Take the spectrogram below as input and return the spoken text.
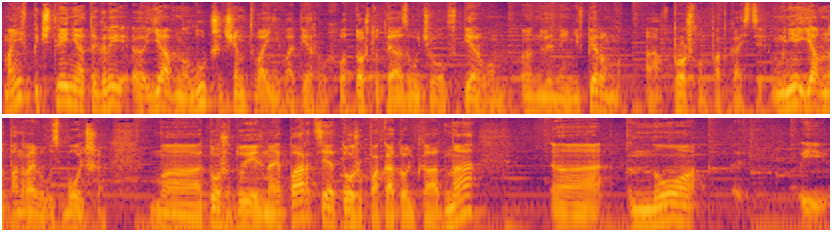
Мои впечатления от игры э, явно лучше, чем твои, во-первых. Вот то, что ты озвучивал в первом, э, вернее, не в первом, а в прошлом подкасте, мне явно понравилось больше. Тоже дуэльная партия, тоже пока только одна. Э, но э,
